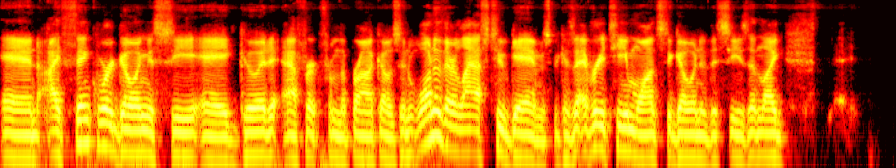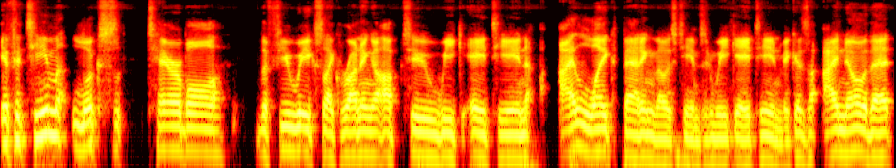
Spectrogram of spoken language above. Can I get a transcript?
And I think we're going to see a good effort from the Broncos in one of their last two games because every team wants to go into the season. Like, if a team looks terrible the few weeks like running up to week 18, I like betting those teams in week 18 because I know that,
